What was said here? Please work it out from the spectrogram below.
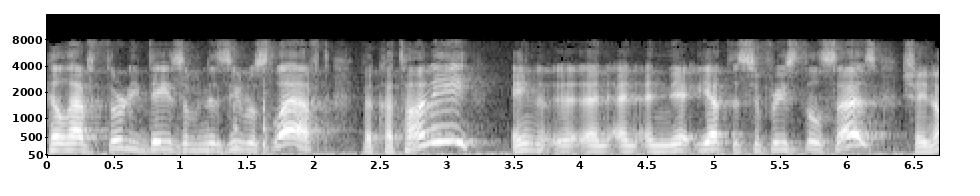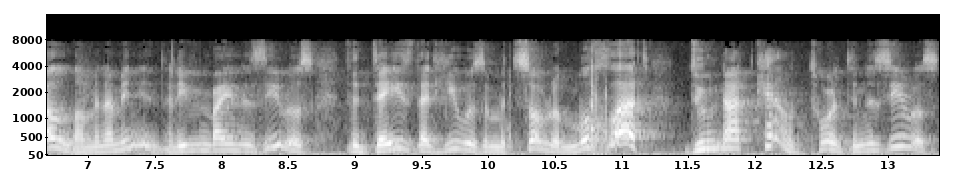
he'll have 30 days of Nazirus left. The Katani, and, and, and yet the Sifri still says that even by Nazirus, the days that he was a Mitzorah Muchlat do not count toward the Nazirus.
